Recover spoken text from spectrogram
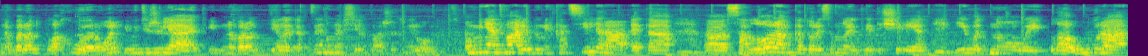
наоборот, плохую роль и утяжеляют, и, наоборот, делает акцент на всех ваших неровностях. У меня два любимых консилера. Это э, Saint Laurent, который со мной 2000 лет, и вот новый Laura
